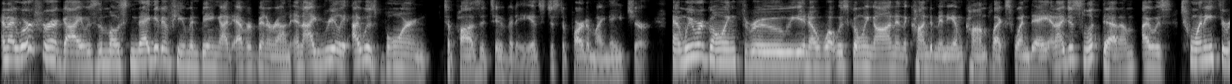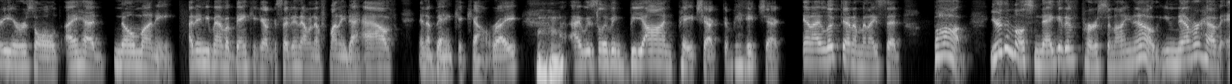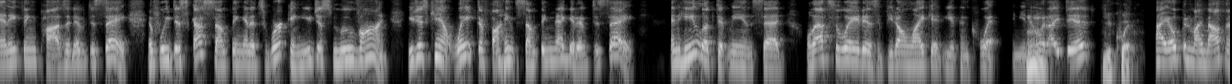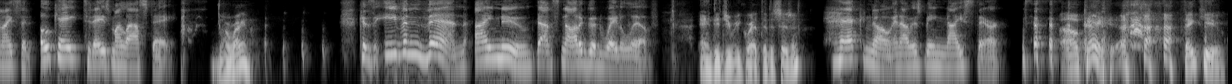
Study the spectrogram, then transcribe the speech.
And I worked for a guy who was the most negative human being I'd ever been around. And I really, I was born to positivity. It's just a part of my nature. And we were going through, you know, what was going on in the condominium complex one day. And I just looked at him. I was 23 years old. I had no money. I didn't even have a bank account because I didn't have enough money to have in a bank account, right? Mm-hmm. I was living beyond paycheck to paycheck. And I looked at him and I said, Bob, you're the most negative person I know. You never have anything positive to say. If we discuss something and it's working, you just move on. You just can't wait to find something negative to say. And he looked at me and said, Well, that's the way it is. If you don't like it, you can quit. And you know mm. what I did? You quit. I opened my mouth and I said, Okay, today's my last day. All right. Because even then, I knew that's not a good way to live. And did you regret the decision? Heck no. And I was being nice there. okay. Thank you.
